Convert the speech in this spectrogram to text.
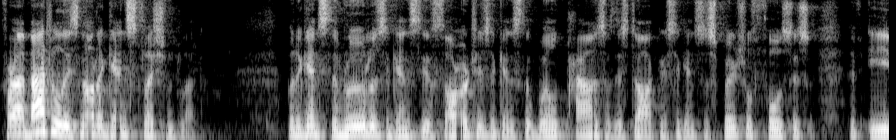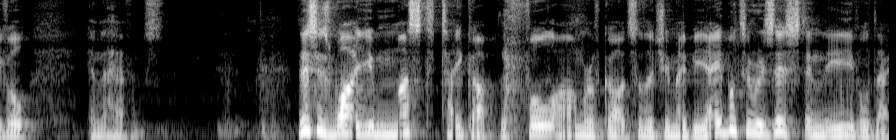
For our battle is not against flesh and blood, but against the rulers, against the authorities, against the world powers of this darkness, against the spiritual forces of evil in the heavens. This is why you must take up the full armor of God so that you may be able to resist in the evil day.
